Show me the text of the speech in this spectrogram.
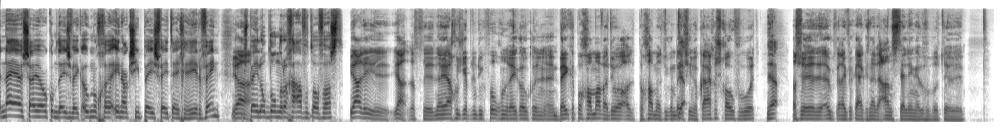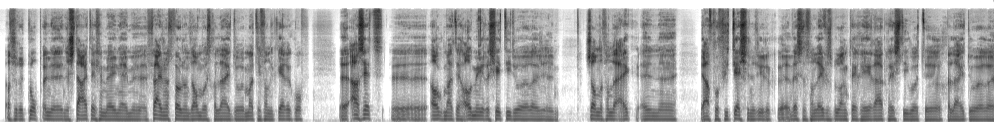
Nijhuis zei ook om deze week ook nog in actie PSV tegen Heerenveen. Die spelen op donderdagavond alvast. Ja, die, ja, dat, nou ja, goed. Je hebt natuurlijk volgende week ook een, een bekerprogramma. Waardoor het programma natuurlijk een beetje in elkaar geschoven wordt. Ja. Als we ook even kijken naar de aanstellingen. Bijvoorbeeld als we de top en de, de staart even meenemen. Feyenoord Volendam wordt geleid door Martin van der Kerkhof. Eh, AZ, uh, eh, Alkmaar tegen Almere City door uh, Sander van der Eyck. En ja, voor Vitesse natuurlijk, wedstrijd van levensbelang tegen Heracles. Die wordt geleid door uh,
